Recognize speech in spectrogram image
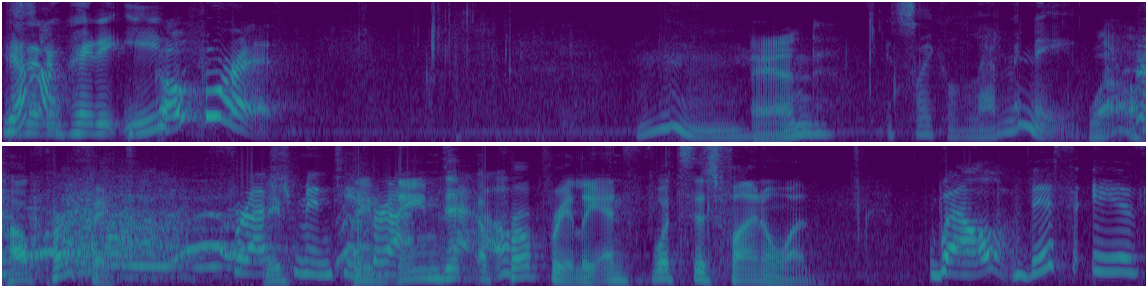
Is Yeah. it okay to eat? Go for it. Hmm. and It's like lemony. wow, how perfect. Fresh They've, minty they've breath named it appropriately. And what's this final one? Well, this is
